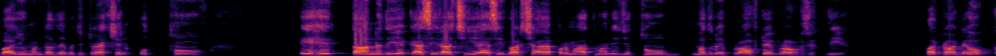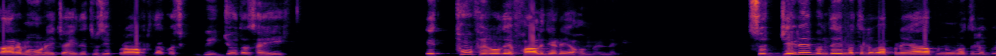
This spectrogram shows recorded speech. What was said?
ਵਾਯੂਮੰਡਲ ਦੇ ਵਿੱਚ ਡਾਇਰੈਕਸ਼ਨ ਉੱਥੋਂ ਇਹ ਧਨ ਦੀ ਇੱਕ ਐਸੀ ਰਾਸ਼ੀ ਹੈ, ਐਸੀ ਵਰਸ਼ਾ ਹੈ ਪ੍ਰਮਾਤਮਾ ਦੀ ਜਿੱਥੋਂ ਮਤਲਬ ਪ੍ਰੋਫਿਟ ਹੀ ਪ੍ਰੋਫਿਟ ਸਿੱਟਦੀ ਹੈ। ਪਰ ਤੁਹਾਡੇ ਉਹ ਕਰਮ ਹੋਣੇ ਚਾਹੀਦੇ, ਤੁਸੀਂ ਪ੍ਰੋਫਿਟ ਦਾ ਕੁਝ ਬੀਜੋ ਤਾਂ ਸਹੀ। ਇੱਥੋਂ ਫਿਰ ਉਹਦੇ ਫਲ ਜਿਹੜੇ ਆ ਉਹ ਮਿਲਣਗੇ। ਸੋ ਜਿਹੜੇ ਬੰਦੇ ਮਤਲਬ ਆਪਣੇ ਆਪ ਨੂੰ ਮਤਲਬ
